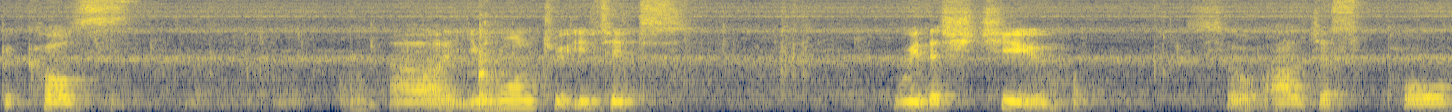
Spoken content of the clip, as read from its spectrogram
because uh, you want to eat it with a stew. So I'll just pour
